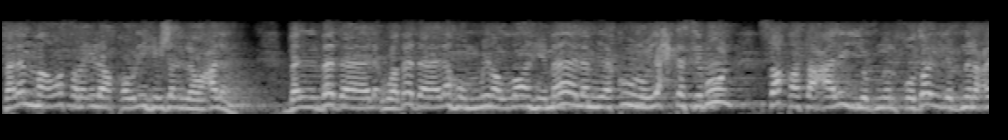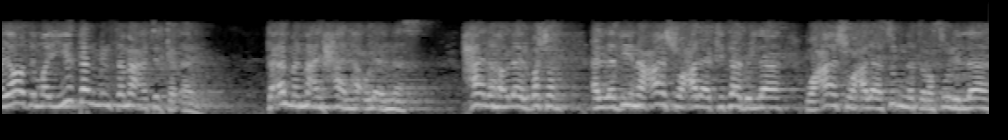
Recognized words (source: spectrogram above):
فلما وصل إلى قوله جل وعلا بل بدا وبدا لهم من الله ما لم يكونوا يحتسبون سقط علي بن الفضيل بن العياض ميتا من سماع تلك الآية. تأمل معي حال هؤلاء الناس حال هؤلاء البشر الذين عاشوا على كتاب الله وعاشوا على سنة رسول الله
